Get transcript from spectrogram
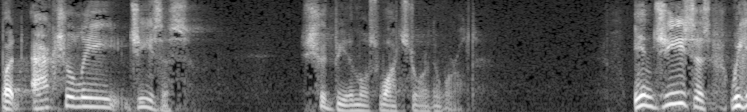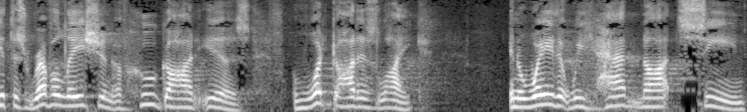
but actually, Jesus should be the most watched door in the world. In Jesus, we get this revelation of who God is and what God is like in a way that we had not seen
